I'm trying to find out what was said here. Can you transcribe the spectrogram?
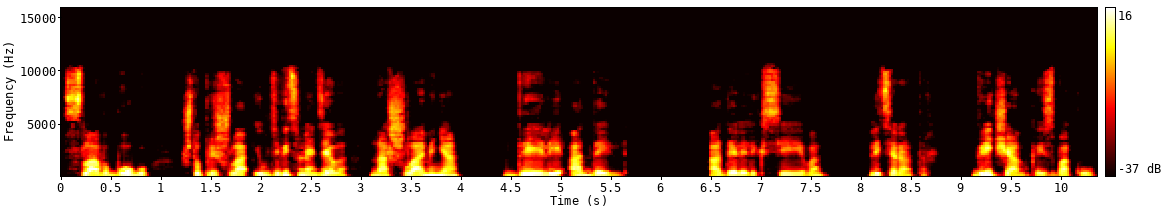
Слава богу, что пришла, и удивительное дело, нашла меня Дели Адель. Адель Алексеева, литератор, гречанка из Баку,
